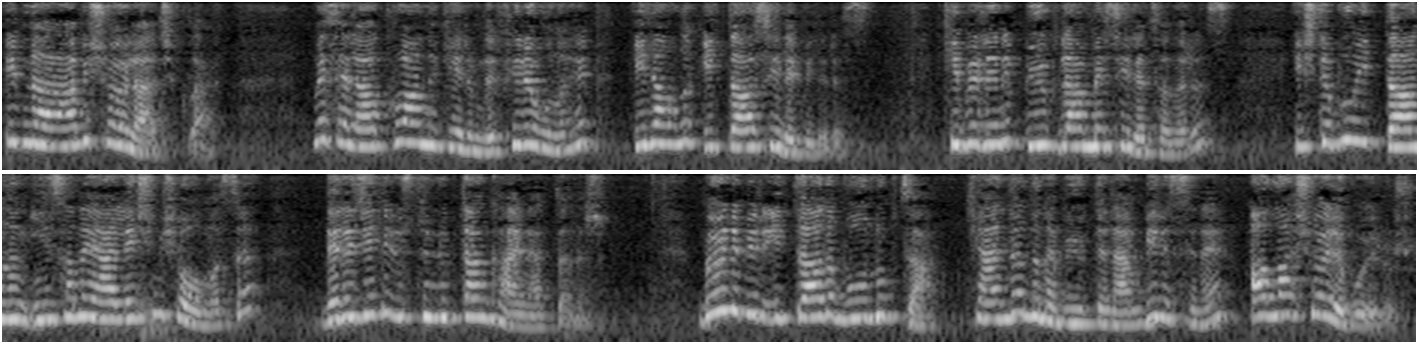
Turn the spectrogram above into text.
İbn Arabi şöyle açıklar. Mesela Kur'an-ı Kerim'de Firavun'u hep ilahlık iddiası ile biliriz. Kibirlenip büyüklenmesiyle tanırız. İşte bu iddianın insana yerleşmiş olması dereceli üstünlükten kaynaklanır. Böyle bir iddiada bulunup da kendi adına büyüklenen birisine Allah şöyle buyurur.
